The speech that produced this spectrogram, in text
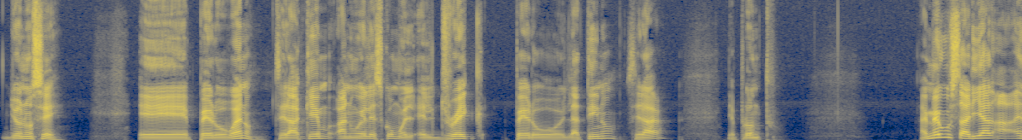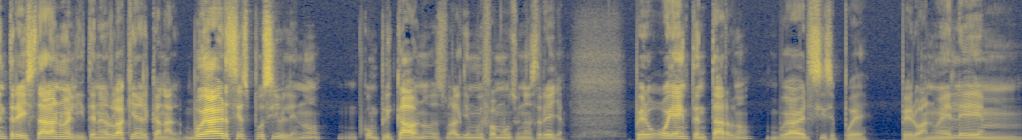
Yo no sé. Eh, pero bueno, ¿será que Anuel es como el, Drake, pero latino? ¿Será? De pronto. A mí me gustaría ah, entrevistar a Anuel y tenerlo aquí en el canal. Voy a ver si es posible, ¿no? Complicado, ¿no? Es alguien muy famoso, una estrella. Pero voy a intentar, ¿no? Voy a ver si se puede. Pero Anuel, em,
